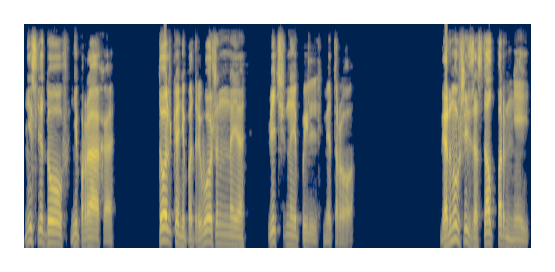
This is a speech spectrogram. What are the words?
Ни следов, ни праха. Только непотревоженная вечная пыль метро. Вернувшись, застал парней,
